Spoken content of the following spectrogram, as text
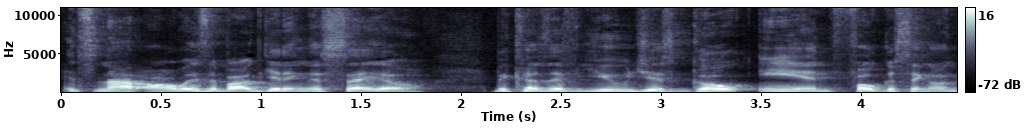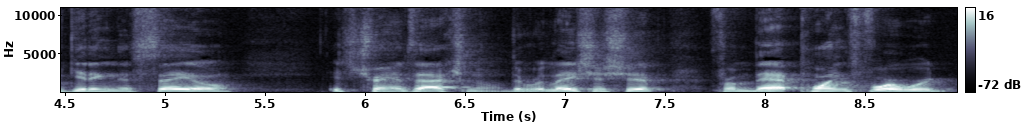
it's not always about getting the sale. Because if you just go in focusing on getting the sale, it's transactional. The relationship from that point forward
